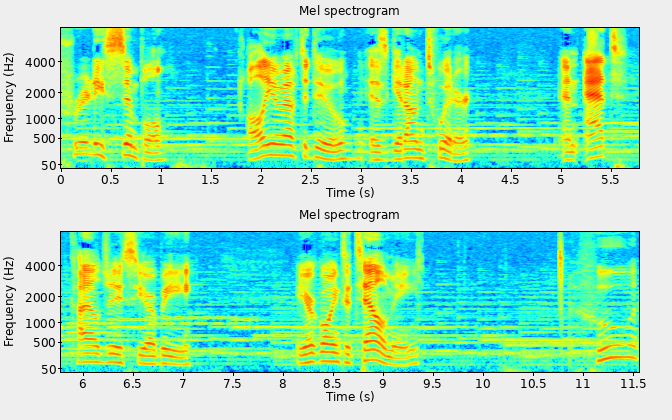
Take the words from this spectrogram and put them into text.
pretty simple. All you have to do is get on Twitter and at KyleJCRB, you're going to tell me who,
